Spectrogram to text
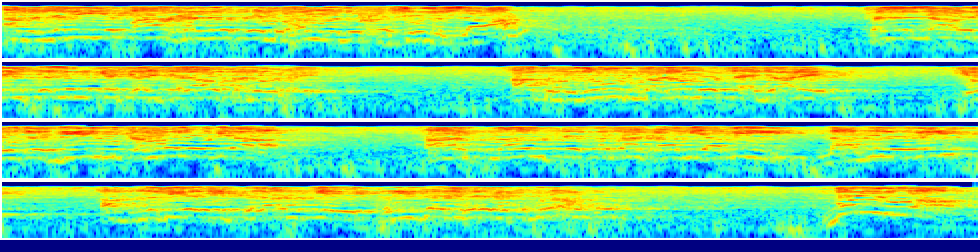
اب نبی یہ پاک حضرت محمد الرسول اللہ صلی اللہ علیہ وسلم کے چل چلاؤ کا دور ہے۔ اب حضور معلوم ہوتا ہے جائے کیونکہ دین مکمل ہو گیا۔ آسمان سے پتہ کامیابی نازل ہو گئی۔ اب نبی علیہ السلام کے خریدا جو ہے وہ پورا ہوا وہی ہوا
